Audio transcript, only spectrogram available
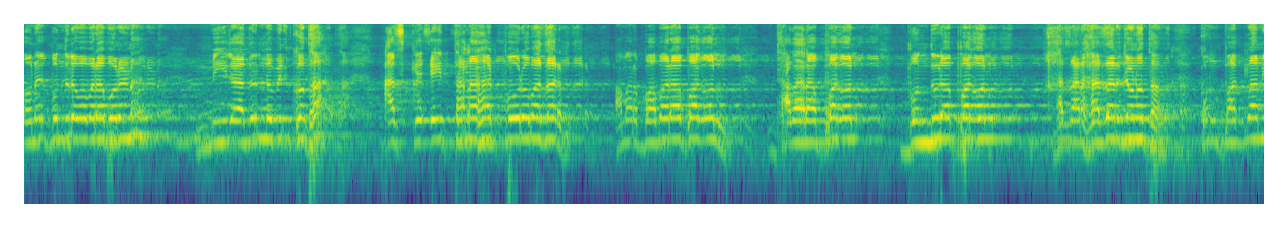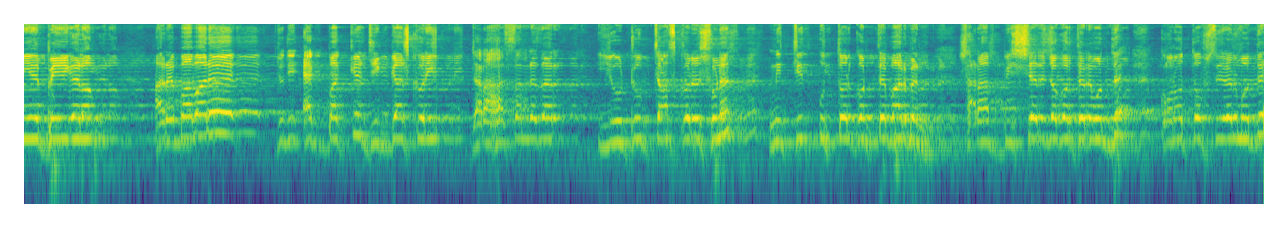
অনেক বন্ধুরা বাবারা বলে না মিরাদুল নবীর কথা, আজকে এই থানাহাট পৌর বাজার আমার বাবারা পাগল, দাদারা পাগল, বন্ধুরা পাগল হাজার হাজার জনতা কোন পাগলামিয়ে পেয়ে গেলাম। আরে বাবারে, যদি এক বাক্যে জিজ্ঞাসা করি, যারা হাসান রেজার ইউটিউব চার্জ করে শুনেন, নিশ্চিত উত্তর করতে পারবেন। সারা বিশ্বের জগতের মধ্যে, কোন তফসিলের মধ্যে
